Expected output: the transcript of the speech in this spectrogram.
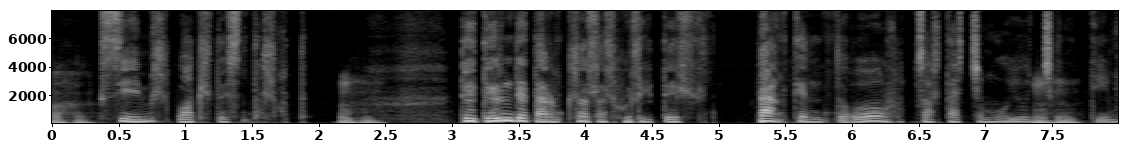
Аха. гэсэн юм л бодолтой байсан толгойд. Мгм. Тэгээд тэрэндээ дарамтлуулаад хүлэгдээл банк тэмд уур уцаартай ч юм уу юу ч юм тийм.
